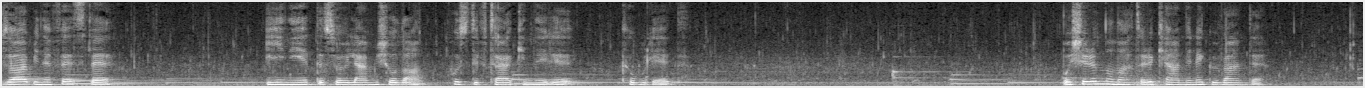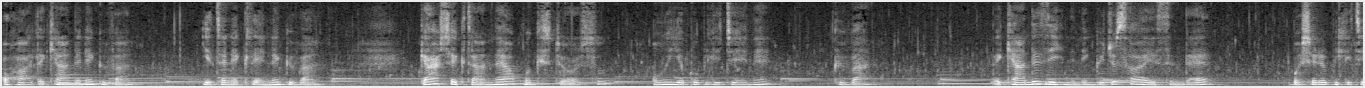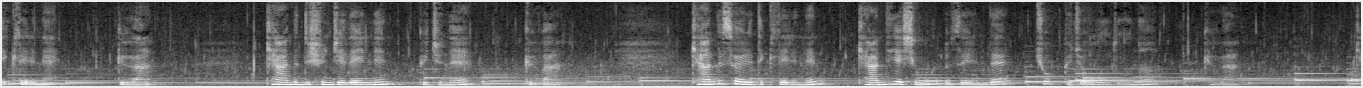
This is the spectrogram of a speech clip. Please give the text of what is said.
güzel bir nefesle iyi niyetle söylenmiş olan pozitif telkinleri kabul et. Başarının anahtarı kendine güvende. O halde kendine güven. Yeteneklerine güven. Gerçekten ne yapmak istiyorsun? Onu yapabileceğine güven. Ve kendi zihninin gücü sayesinde başarabileceklerine güven. Kendi düşüncelerinin gücüne güven. Kendi söylediklerinin kendi yaşamının üzerinde çok gücü olduğuna güven.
